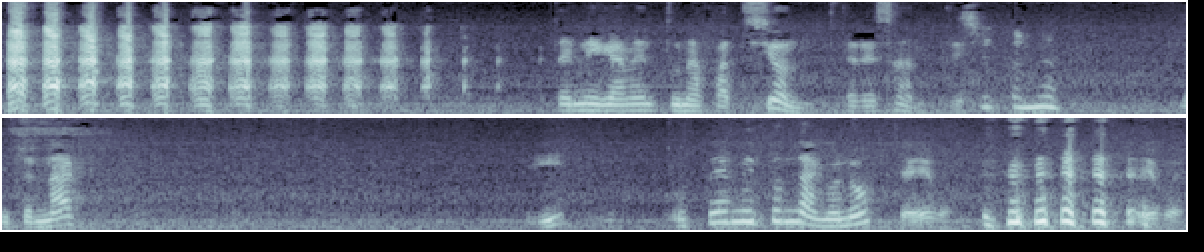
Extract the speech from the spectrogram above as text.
Técnicamente una facción. Interesante. Mr. Knack. ¿Sí? Usted es Mr. Knack, ¿o no? Sí, pues. Sí, pues.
